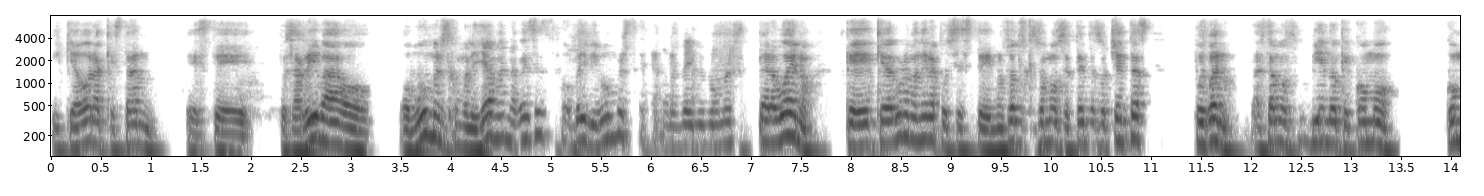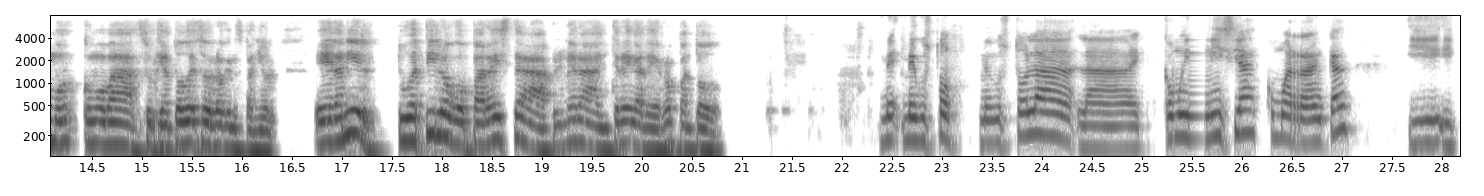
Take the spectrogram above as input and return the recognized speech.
y que ahora que están, este, pues arriba o, o boomers, como le llaman a veces, o baby boomers, Los baby boomers. pero bueno, que, que de alguna manera, pues este, nosotros que somos 70s, 80s, pues bueno, estamos viendo que cómo, cómo, cómo va surgiendo todo esto del rock en español. Eh, Daniel, tu epílogo para esta primera entrega de Rompan Todo. Me, me gustó, me gustó la, la, cómo inicia, cómo arranca y,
